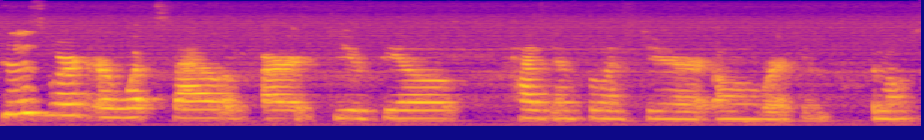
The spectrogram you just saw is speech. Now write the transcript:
whose work or what style of art do you feel has influenced your own work the most?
